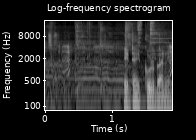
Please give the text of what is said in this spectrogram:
এটাই কুরবানি।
